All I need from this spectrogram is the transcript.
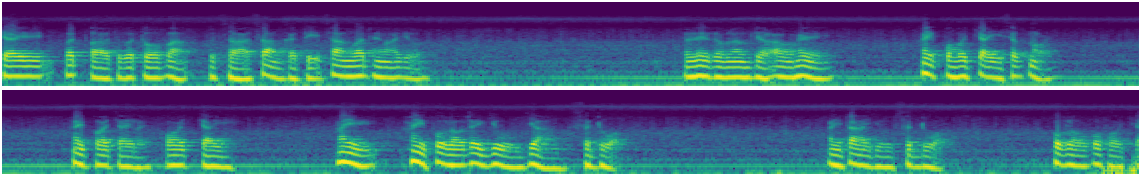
ใจวัดป่าสุกโตบ้างอุตสาสร้างกติสร้างวัดให้มาอยู่ตอนนี้กำลังจะเอาให้ ให้พอใจสักหน่อย ให้พอใจเลยพอใจ ให้ให้พวกเราได้อยู่อย่างสะดวก ให้ได้อยู่สะดวก พวกเราก็พอใจ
